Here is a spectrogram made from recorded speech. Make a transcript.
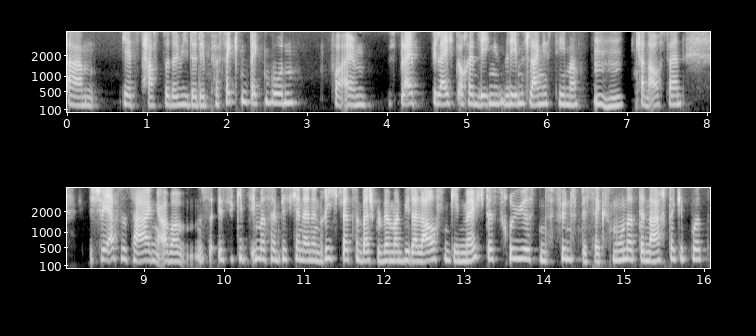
ähm, jetzt hast du da wieder den perfekten Beckenboden. Vor allem, es bleibt vielleicht auch ein lebenslanges Thema. Mhm. Kann auch sein schwer zu sagen, aber es, es, gibt immer so ein bisschen einen Richtwert, zum Beispiel, wenn man wieder laufen gehen möchte, frühestens fünf bis sechs Monate nach der Geburt,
